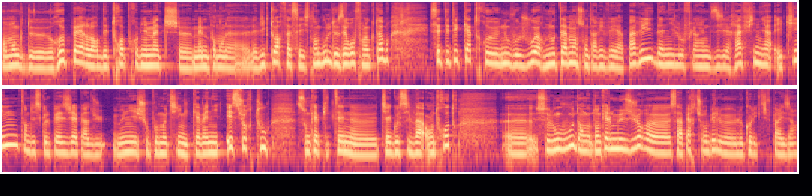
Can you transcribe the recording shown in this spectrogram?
en manque de repères lors des trois premiers matchs, même pendant la, victoire face à Istanbul de 0 fin octobre. Cet été, quatre nouveaux joueurs notamment sont arrivés à Paris, Danilo Florenzi, Rafinha et Keane, tandis que le PSG a perdu Meunier, Choupo-Moting, Cavani et surtout son capitaine Thiago Silva, entre autres. Selon vous, dans, dans quelle mesure ça a perturbé le, le collectif parisien?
